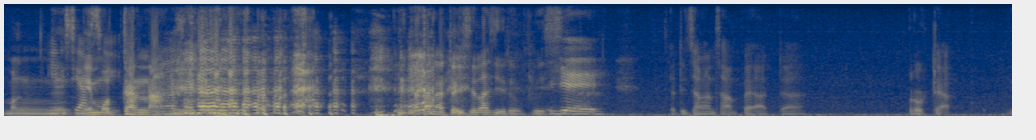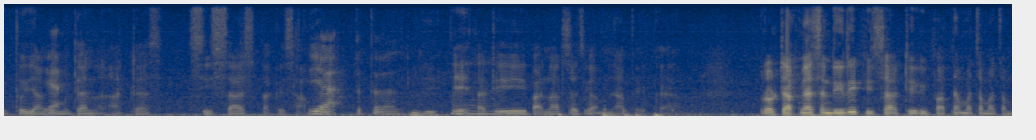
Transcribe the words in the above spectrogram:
mengemotkan nah. kita kan ada istilah zero waste. Yeah. Ya. Jadi jangan sampai ada produk itu yang yeah. kemudian ada sisa sebagai sampah. Iya, betul. Ya, hmm. tadi Pak Narso juga menyampaikan produknya sendiri bisa derivatnya macam-macam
